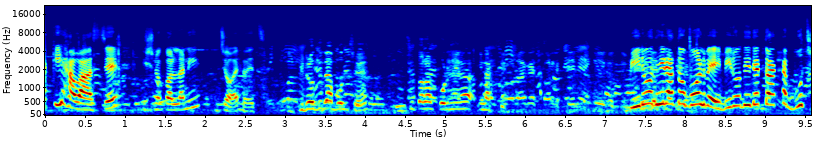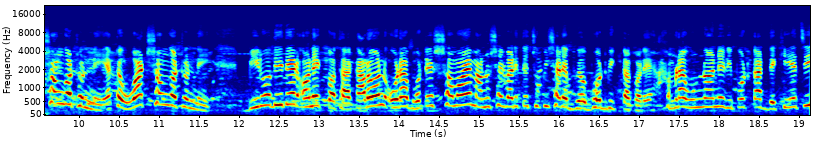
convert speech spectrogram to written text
একই হাওয়া আসছে। কৃষ্ণ কল্যাণী জয় হয়েছে। বিরোধীরা বলছে নিচুতলার কর্মীরা ইনাক্টিভ বিরোধীরা তো বলবেই বিরোধীদের তো একটা বুথ সংগঠন নেই একটা ওয়ার্ড সংগঠন নেই। বিরোধীদের অনেক কথা, কারণ ওরা ভোটের সময় মানুষের বাড়িতে চুপিসারে ভোট ভিক্ষা করে। আমরা উন্নয়নের রিপোর্ট কার্ড দেখিয়েছি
